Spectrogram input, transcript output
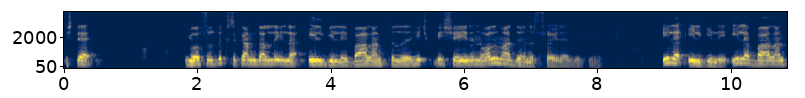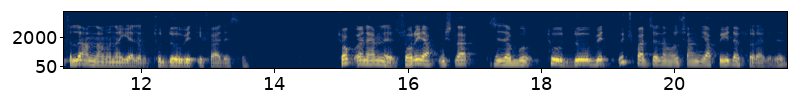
İşte yolsuzluk skandalıyla ilgili bağlantılı hiçbir şeyinin olmadığını söyledi diyor ile ilgili, ile bağlantılı anlamına gelir to do with ifadesi. Çok önemli. Soru yapmışlar. Size bu to do with üç parçadan oluşan yapıyı da sorabilir.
